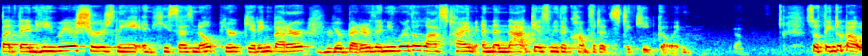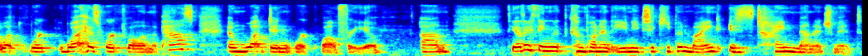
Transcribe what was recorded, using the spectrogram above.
but then he reassures me and he says, nope, you're getting better. Mm-hmm. You're better than you were the last time. And then that gives me the confidence to keep going. So think about what worked, what has worked well in the past, and what didn't work well for you. Um, the other thing, component that you need to keep in mind is time management.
